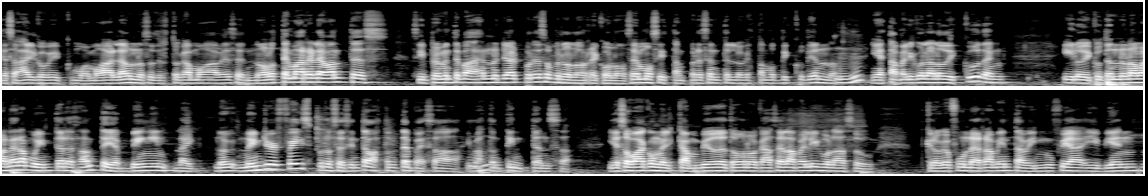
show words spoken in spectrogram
Que eso es algo que, como hemos hablado, nosotros tocamos a veces, no los temas relevantes simplemente para dejarnos llevar por eso, pero los reconocemos y están presentes en lo que estamos discutiendo. Y en esta película lo discuten y lo discuten de una manera muy interesante y es bien, in- like, no, no in your face, pero se siente bastante pesada y bastante intensa. Y eso va con el cambio de tono que hace la película. so, creo que fue una herramienta bien ufia y bien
